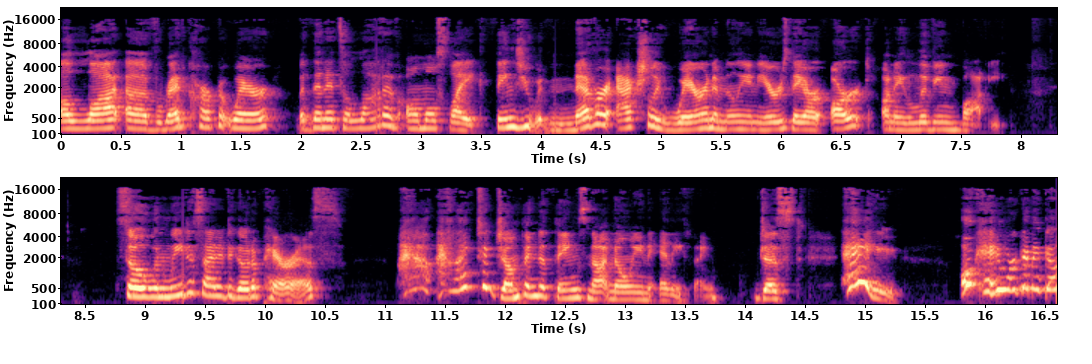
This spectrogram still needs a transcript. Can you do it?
a lot of red carpet wear, but then it's a lot of almost like things you would never actually wear in a million years. They are art on a living body. So when we decided to go to Paris, I, I like to jump into things not knowing anything. Just, hey, okay, we're going to go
